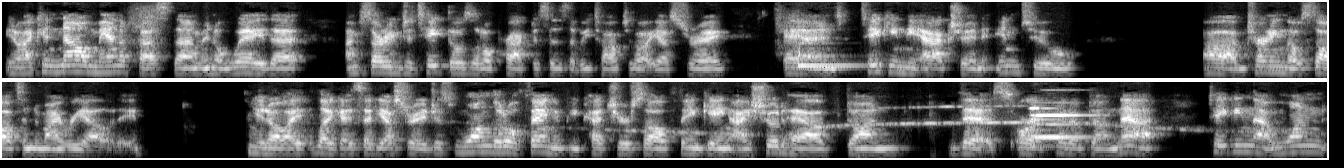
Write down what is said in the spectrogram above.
you know, I can now manifest them in a way that I'm starting to take those little practices that we talked about yesterday and taking the action into um, turning those thoughts into my reality. You know, I like I said yesterday, just one little thing. If you catch yourself thinking I should have done this or I could have done that, taking that one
